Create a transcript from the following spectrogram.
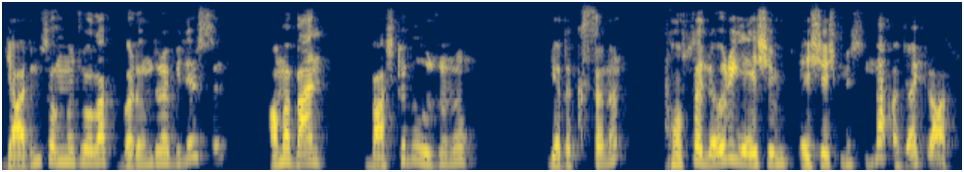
yardım savunmacı olarak barındırabilirsin ama ben başka bir uzunu ya da kısanın posta Lauri eşleşmesinden acayip rahatsız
